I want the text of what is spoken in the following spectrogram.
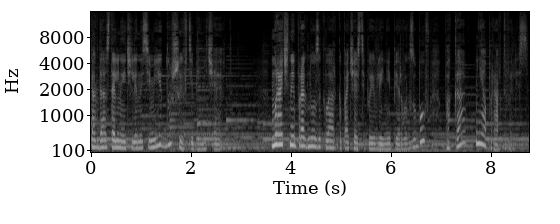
когда остальные члены семьи души в тебе не чают? Мрачные прогнозы Кларка по части появления первых зубов пока не оправдывались.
